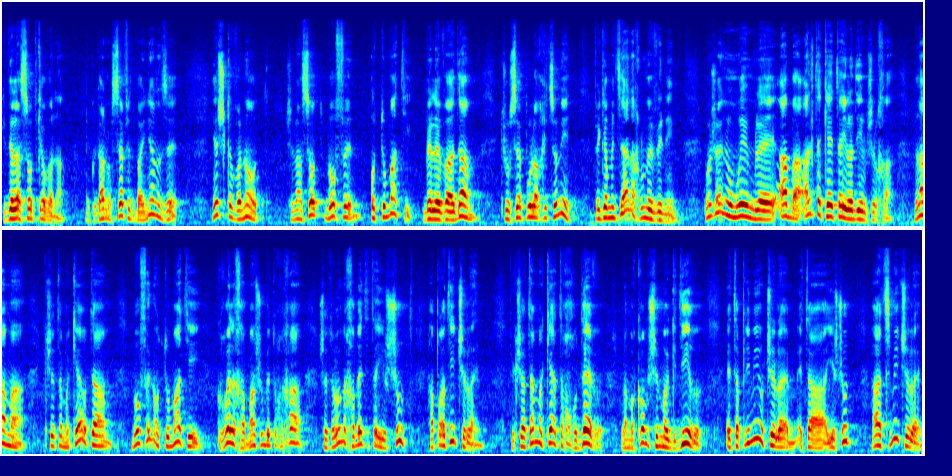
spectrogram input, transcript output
כדי לעשות כוונה. נקודה נוספת בעניין הזה, יש כוונות שנעשות באופן אוטומטי בלב האדם כשהוא עושה פעולה חיצונית, וגם את זה אנחנו מבינים. כמו שהיינו אומרים לאבא, אל תכה את הילדים שלך. למה? כשאתה מכה אותם, באופן אוטומטי קורה לך משהו בתוכך שאתה לא מכבד את הישות הפרטית שלהם. וכשאתה מכה אתה חודר למקום שמגדיר את הפנימיות שלהם, את הישות העצמית שלהם.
